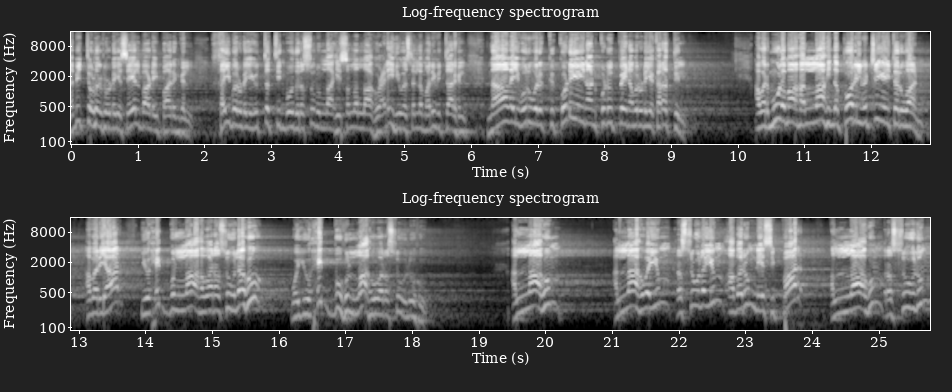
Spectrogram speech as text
நபித்தோழர்களுடைய செயல்பாடை பாருங்கள். ஹைபருடைய யுத்தத்தின் போது ரசூலுல்லாஹி சொல்லல்லாஹு அழகி வசல்லம் அறிவித்தார்கள் நாளை ஒருவருக்கு கொடியை நான் கொடுப்பேன் அவருடைய கரத்தில். அவர் மூலமாக அல்லாஹ் இந்த போரில் வெற்றியை தருவான். அவர் யார்? யுஹிப்புல்லாஹ் வ அல்லாஹும் அல்லாஹுவையும் ரசூலையும் அவரும் நேசிப்பார் அல்லாஹும் ரசூலும்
